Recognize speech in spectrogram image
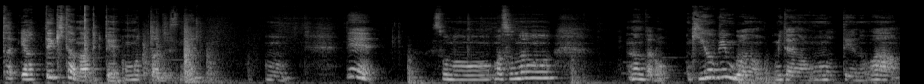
たやってきたなって思ったんですね。うんでそのまあそのなんだろう企業貧乏のみたいなものっていうのは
